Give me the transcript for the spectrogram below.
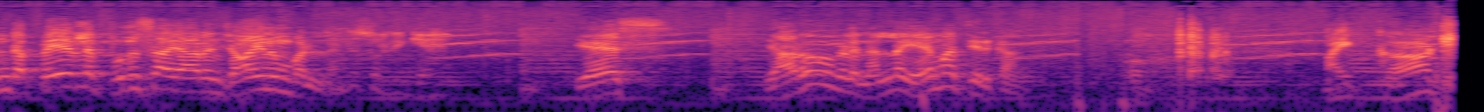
அந்த பெயர்ல புதுசா யாரும் ஜாயினும் பண்ணல. என்ன சொல்றீங்க? எஸ் யாரோ உங்களை நல்லா ஏமாத்தி இருக்காங்க மை காட்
